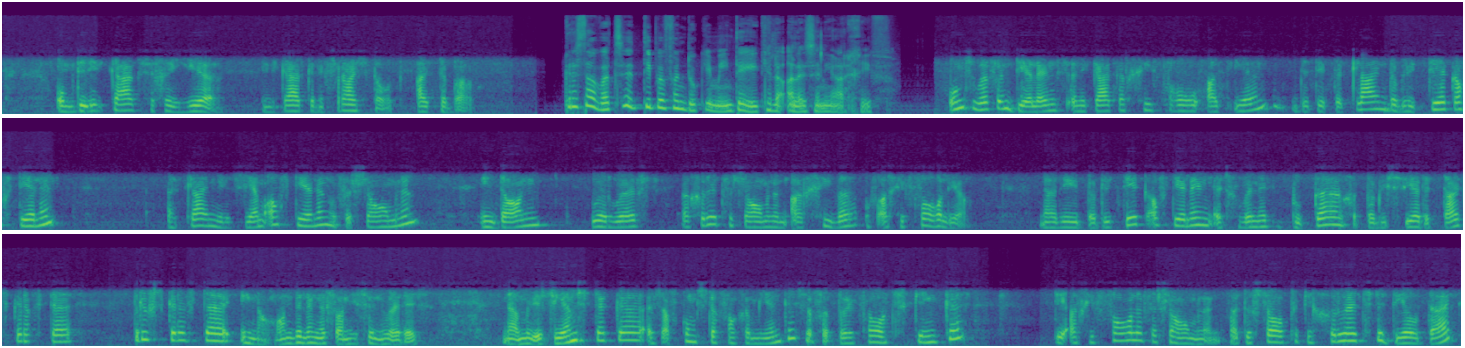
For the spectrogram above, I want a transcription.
om die kerk se geheue in die kerk in die Vrystaat uit te bou. Christa, watse tipe van dokumente het julle alles in die argief? Ons hoofindelings in die kerkargief val uiteen. Dit het 'n klein biblioteekafdeling, 'n klein museumafdeling of versameling en dan oorhoof 'n groot versameling argiewe of argivalia. Nou die biblioteekafdeling is gewoonlik boeke, gepubliseerde tydskrifte, proefskrifte en handelinge van die synodes. Nou museumstukke is afkomstig van gemeentes of 'n privaat skenker. Die argivale versameling wat hoofsaaklik die grootste deel dek,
